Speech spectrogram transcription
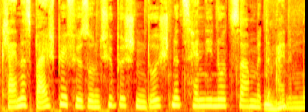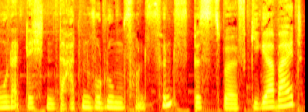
Kleines Beispiel für so einen typischen Durchschnittshandynutzer mit mhm. einem monatlichen Datenvolumen von 5 bis 12 Gigabyte.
